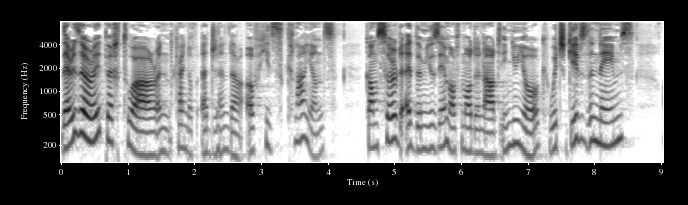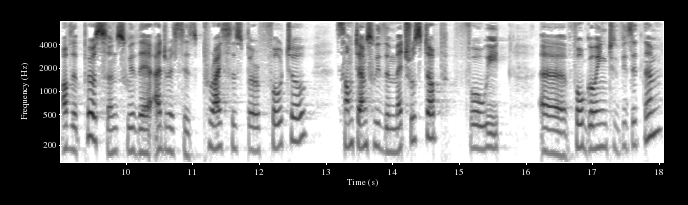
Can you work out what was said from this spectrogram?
There is a repertoire and kind of agenda of his clients conserved at the Museum of Modern Art in New York, which gives the names of the persons with their addresses, prices per photo, sometimes with the metro stop for, we, uh, for going to visit them,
